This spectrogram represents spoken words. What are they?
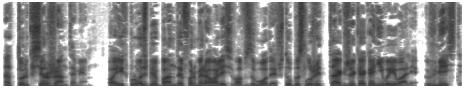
а только сержантами. По их просьбе банды формировались во взводы, чтобы служить так же, как они воевали, вместе.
